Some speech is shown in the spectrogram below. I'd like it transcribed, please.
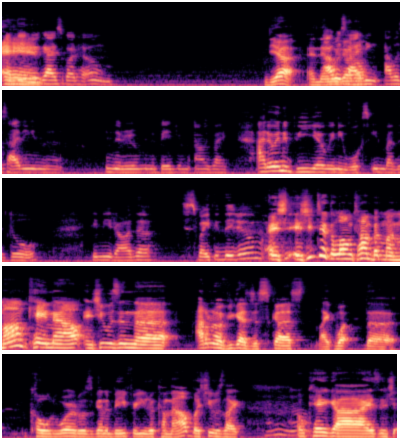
And, and, then you guys got home. Yeah and then I we was got home. hiding. I was hiding in the in the room in the bedroom. I was like, I don't want to be here when he walks in by the door. Let me rather just wait in the room. and she, and she took a long time but my mom came out and she was in the i don't know if you guys discussed like what the code word was going to be for you to come out but she was like I don't know. okay guys and she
